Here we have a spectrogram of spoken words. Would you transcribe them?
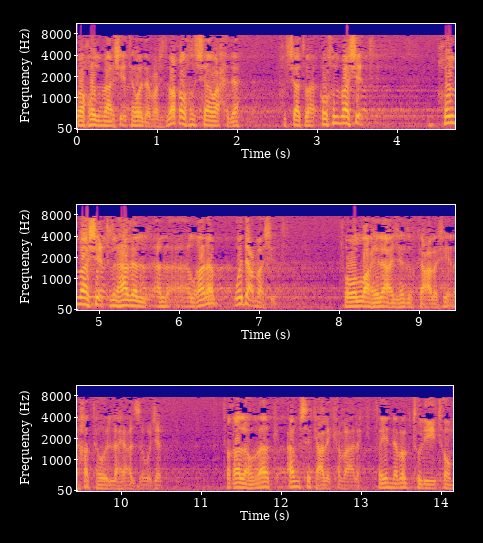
فخذ ما شئت ودع ما شئت. ما قال خذ شاة واحدة خذ شاة واحدة. خذ ما شئت خذ ما شئت من هذا الغنم ودع ما شئت. فوالله لا أجهدك على شيء أخذته لله عز وجل. فقال له مالك أمسك عليك مالك فإنما ابتليتم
